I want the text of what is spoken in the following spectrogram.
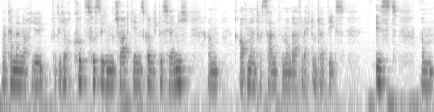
Man kann dann auch hier wirklich auch kurzfristig in den Chart gehen. Das konnte ich bisher nicht. Ähm, auch mal interessant, wenn man da vielleicht unterwegs ist. Ähm,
